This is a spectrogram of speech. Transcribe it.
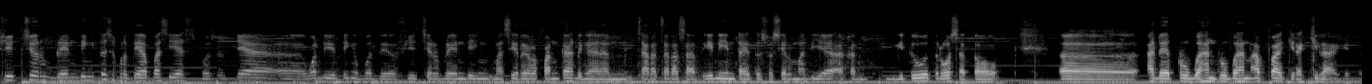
future branding itu seperti apa sih ya? Maksudnya uh, what do you think about the future branding? Masih relevankah dengan cara-cara saat ini? Entah itu sosial media akan begitu terus atau uh, ada perubahan-perubahan apa kira-kira gitu?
